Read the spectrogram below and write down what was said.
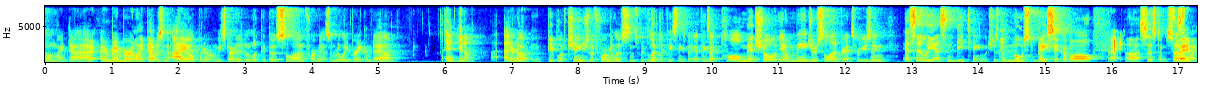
Oh my god! I, I remember like that was an eye opener when we started to look at those salon formulas and really break them down. And you know, I don't know, if people have changed their formulas since we've looked at these things, but you know, things like Paul Mitchell, you know, major salon brands, we're using SLES and betaine, which is the most basic of all Right. uh, systems. So anyway,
